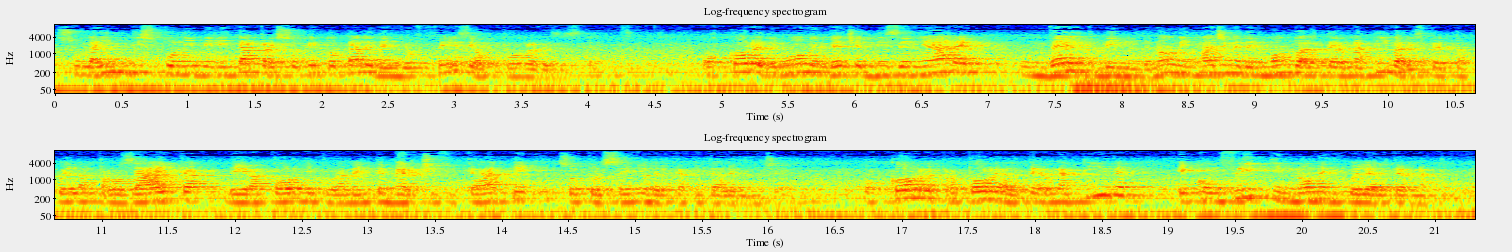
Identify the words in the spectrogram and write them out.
sulla indisponibilità pressoché totale degli offesi a opporre resistenza. Occorre di nuovo invece disegnare un Weltbild, no? un'immagine del mondo alternativa rispetto a quella prosaica dei rapporti puramente mercificati sotto il segno del capitale vincente. Occorre proporre alternative e conflitti in nome di quelle alternative.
